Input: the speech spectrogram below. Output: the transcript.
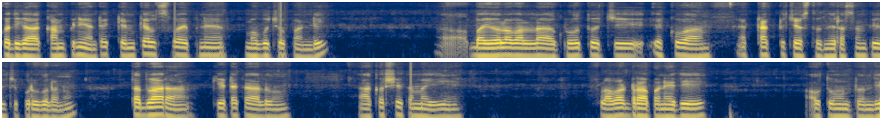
కొద్దిగా కంపెనీ అంటే కెమికల్స్ వైపునే మొగ్గు చూపండి. బయోల వల్ల గ్రోత్ వచ్చి ఎక్కువ అట్రాక్ట్ చేస్తుంది రసం పీల్చు పురుగులను. తద్వారా కీటకాలు ఆకర్షితమయ్యి ఫ్లవర్ డ్రాప్ అనేది అవుతూ ఉంటుంది.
